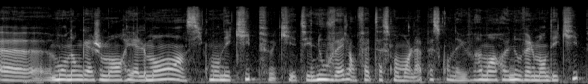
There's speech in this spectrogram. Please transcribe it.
euh, mon engagement réellement, ainsi que mon équipe qui était nouvelle en fait à ce moment-là, parce qu'on a eu vraiment un renouvellement d'équipe.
